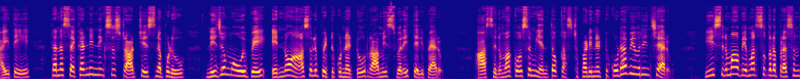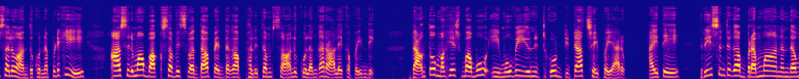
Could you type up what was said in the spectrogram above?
అయితే తన సెకండ్ ఇన్నింగ్స్ స్టార్ట్ చేసినప్పుడు నిజం మూవీపై ఎన్నో ఆశలు పెట్టుకున్నట్టు రామేశ్వరి తెలిపారు. ఆ సినిమా కోసం ఎంతో కష్టపడినట్టు కూడా వివరించారు. ఈ సినిమా విమర్శకుల ప్రశంసలు అందుకున్నప్పటికీ ఆ సినిమా బాక్సాఫీస్ వద్ద పెద్దగా ఫలితం సానుకూలంగా రాలేకపోయింది. దాంతో మహేష్ బాబు ఈ మూవీ యూనిట్కు డిటాచ్ అయిపోయారు. అయితే రీసెంట్గా బ్రహ్మ ఆనందం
